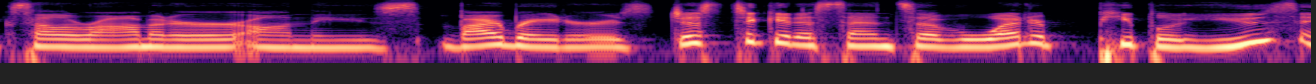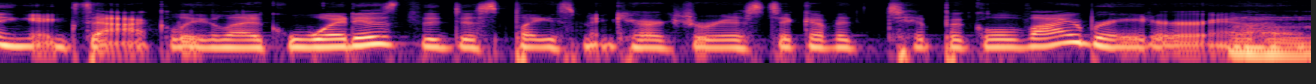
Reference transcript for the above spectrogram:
accelerometer on these vibrators just to get a sense of what are people using exactly. Like, what is the displacement characteristic of a typical vibrator? And Uh-huh.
